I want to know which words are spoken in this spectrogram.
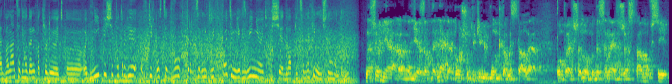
Е, 12 годин патрулюють е, одні піші патрулі в кількості двох працівників. Потім їх змінюють ще два працівники в нічну годину. На сьогодні е, є завдання для того, щоб такими пунктами стали, по-перше, ну ДСНС вже стало всі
